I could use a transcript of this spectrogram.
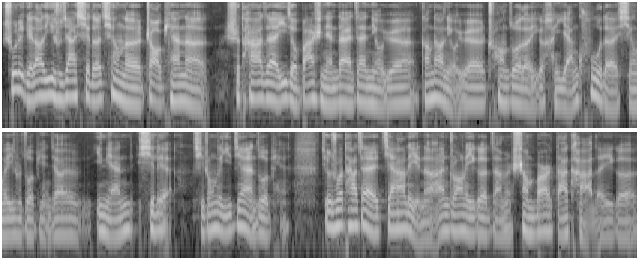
书里给到的艺术家谢德庆的照片呢？是他在一九八十年代在纽约刚到纽约创作的一个很严酷的行为艺术作品，叫“一年系列”。其中的一件作品，就是说他在家里呢安装了一个咱们上班打卡的一个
